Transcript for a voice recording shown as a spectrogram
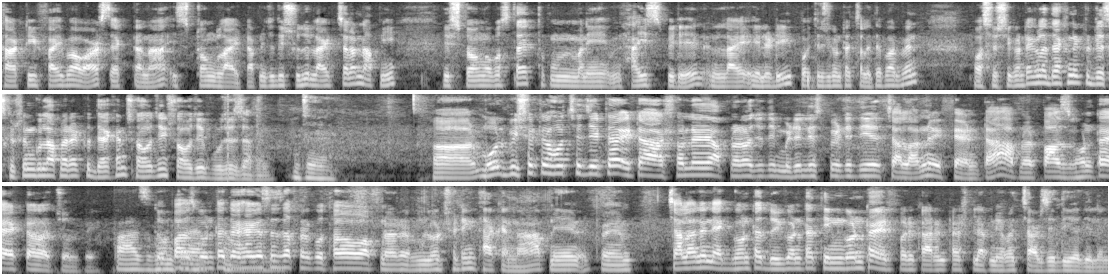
থার্টি ফাইভ আওয়ার্স একটানা স্ট্রং লাইট আপনি যদি শুধু লাইট চালান আপনি স্ট্রং অবস্থায় মানে হাই স্পিডে লাই এলইডি পঁয়ত্রিশ ঘণ্টা চালাতে পারবেন। পঁচাশি ঘণ্টা। এগুলো দেখেন একটু ডিসক্রিপশনগুলো আপনারা একটু দেখেন সহজেই সহজেই বুঝে যাবেন। জি। আর মূল বিষয়টা হচ্ছে যেটা এটা আসলে আপনারা যদি মিডল স্পিডে দিয়ে চালান এই ফ্যানটা আপনার পাঁচ ঘণ্টা একটানা চলবে। পাঁচ তো ঘণ্টা পাঁচ ঘণ্টা দেখা গেছে যে আপনার কোথাও আপনার লোডশেডিং থাকে না। আপনি চালালেন এক ঘণ্টা দুই ঘণ্টা তিন ঘণ্টা এরপরে কারেন্ট আসলে আপনি আবার চার্জে দিয়ে দিলেন।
